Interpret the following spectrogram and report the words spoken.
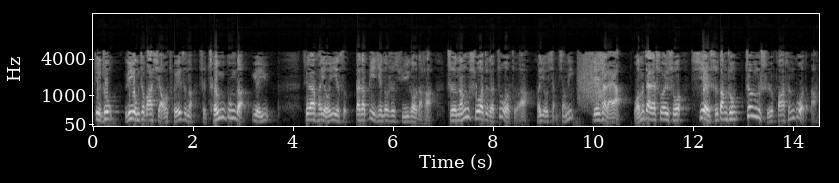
最终利用这把小锤子呢是成功的越狱。虽然很有意思，但它毕竟都是虚构的哈，只能说这个作者啊很有想象力。接下来啊。我们再来说一说现实当中真实发生过的啊，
